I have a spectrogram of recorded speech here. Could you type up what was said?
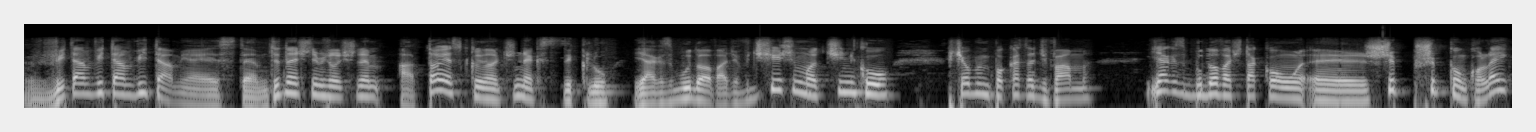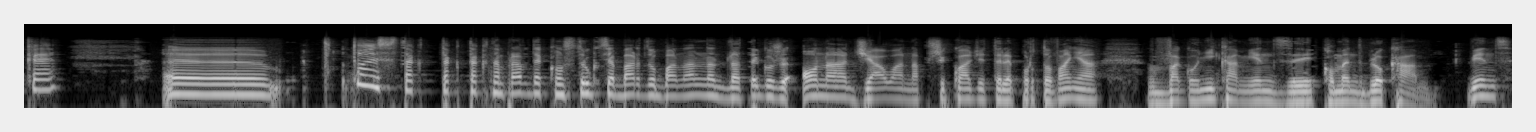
Witam, witam, witam, ja jestem Tytanicznym Zieloncznym, a to jest kolejny odcinek z cyklu Jak zbudować. W dzisiejszym odcinku chciałbym pokazać wam, jak zbudować taką e, szyb, szybką kolejkę. E, to jest tak, tak, tak naprawdę konstrukcja bardzo banalna, dlatego że ona działa na przykładzie teleportowania wagonika między command blokami. Więc.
